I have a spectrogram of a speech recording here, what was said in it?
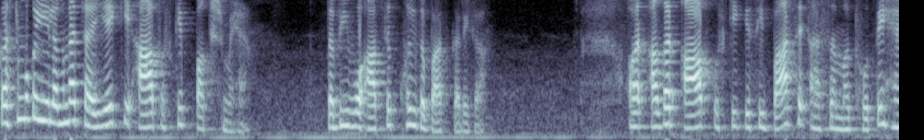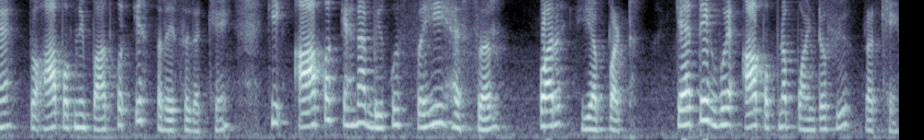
कस्टमर को ये लगना चाहिए कि आप उसके पक्ष में हैं, तभी वो आपसे खुल कर बात करेगा। और अगर आप उसकी किसी बात से असहमत होते हैं तो आप अपनी बात को इस तरह से रखें कि आपका कहना बिल्कुल सही है, सर, पर या बट कहते हुए आप अपना पॉइंट ऑफ़ व्यू रखें।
